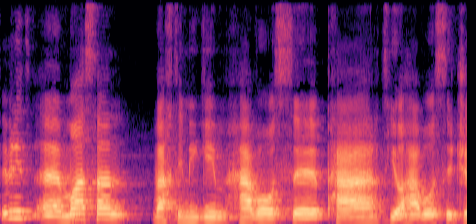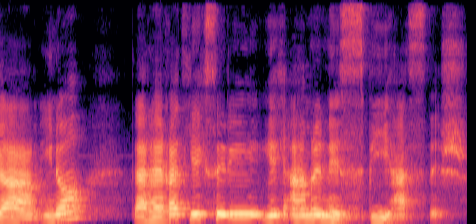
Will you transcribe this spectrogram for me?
ببینید ما اصلا وقتی میگیم حواس پرت یا حواس جمع اینا در حقیقت یک سری یک امر نسبی هستش.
